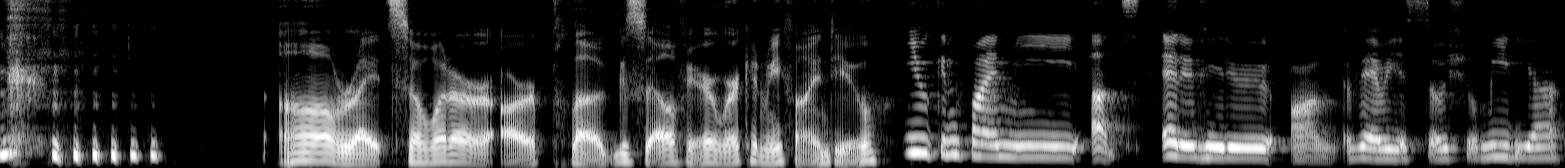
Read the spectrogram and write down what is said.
All right, so what are our plugs, Elvir? Where can we find you? You can find me at Ereviru on various social media.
